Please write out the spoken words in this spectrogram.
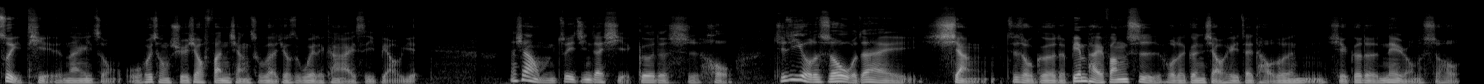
最铁的那一种。我会从学校翻墙出来，就是为了看 IC 表演。那像我们最近在写歌的时候。其实有的时候我在想这首歌的编排方式，或者跟小黑在讨论写歌的内容的时候，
